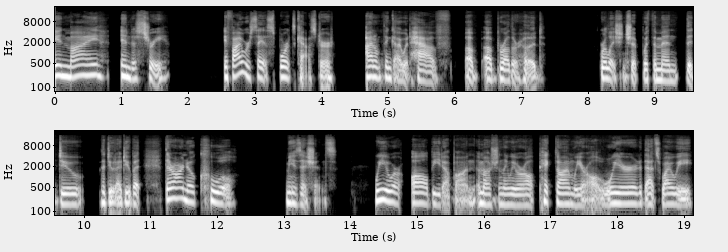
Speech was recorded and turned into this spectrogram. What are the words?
in my industry, if I were say a sportscaster, I don't think I would have a, a brotherhood relationship with the men that do that do what I do. But there are no cool musicians. We were all beat up on emotionally. We were all picked on. We are all weird. That's why we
